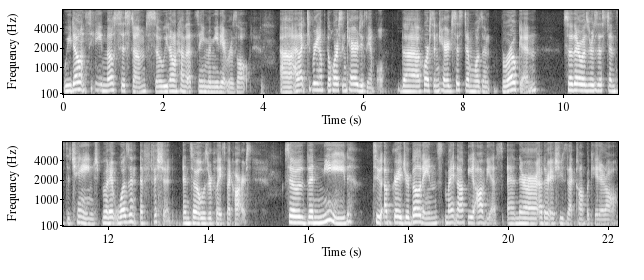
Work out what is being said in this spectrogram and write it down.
we don't see most systems, so we don't have that same immediate result. Uh, I like to bring up the horse and carriage example. The horse and carriage system wasn't broken, so there was resistance to change, but it wasn't efficient, and so it was replaced by cars. So the need to upgrade your buildings might not be obvious, and there are other issues that complicate it all,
